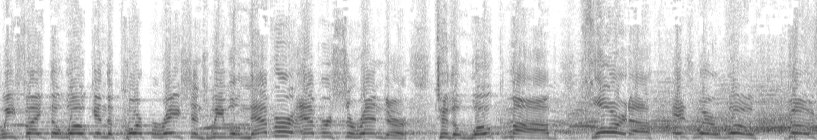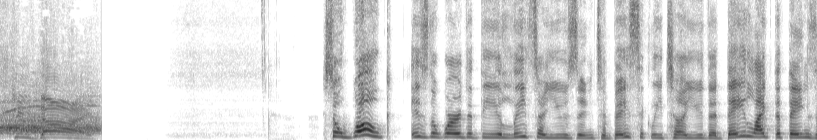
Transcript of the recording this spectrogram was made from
We fight the woke in the corporations. We will never, ever surrender to the woke mob. Florida is where woke goes to die. So woke is the word that the elites are using to basically tell you that they like the things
